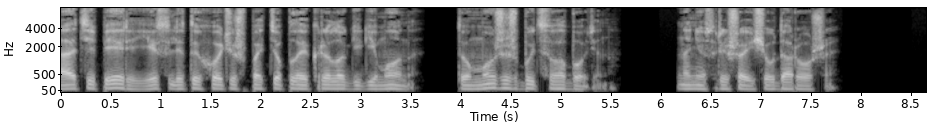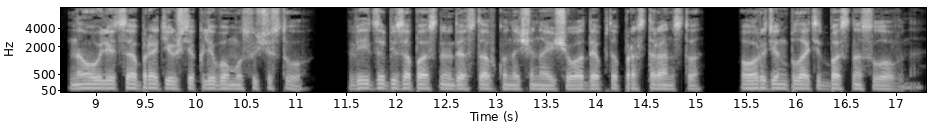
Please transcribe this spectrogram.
А теперь, если ты хочешь под теплое крыло гегемона, то можешь быть свободен. Нанес решающий удар Роша. На улице обратишься к любому существу, ведь за безопасную доставку начинающего адепта пространства Орден платит баснословно,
